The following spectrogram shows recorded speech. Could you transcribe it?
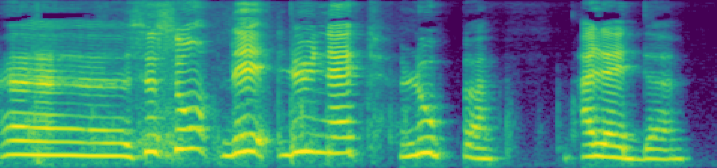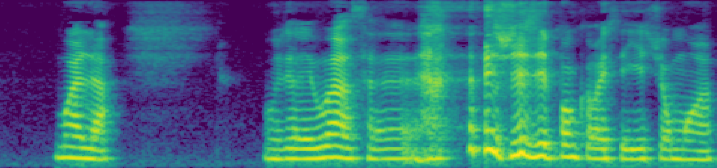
Euh, ce sont des lunettes loupe à LED. Voilà. Vous allez voir, je ne les ai pas encore essayées sur moi.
